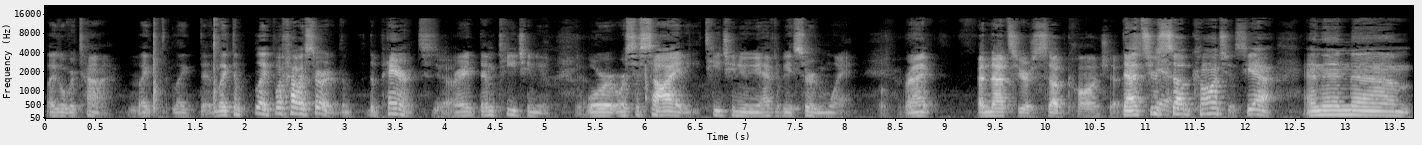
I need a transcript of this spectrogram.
like over time, like like the, like the like what how I started the, the parents, Yeah. right? Them teaching you, Yeah. or or society teaching you you have to be a certain way, right? And that's your subconscious. That's your Yeah. subconscious, yeah. And then, um,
